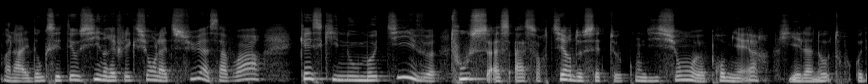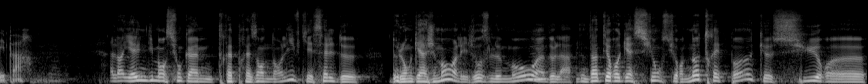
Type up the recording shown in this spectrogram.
Voilà, et donc c'était aussi une réflexion là-dessus, à savoir qu'est-ce qui nous motive tous à, sortir de cette condition euh, première qui est la nôtre au départ? Alors il y a une dimension quand même très présente dans le livre qui est celle de de l'engagement, allez, j'ose le mot, hein, mm. de l'interrogation sur notre époque, sur euh,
